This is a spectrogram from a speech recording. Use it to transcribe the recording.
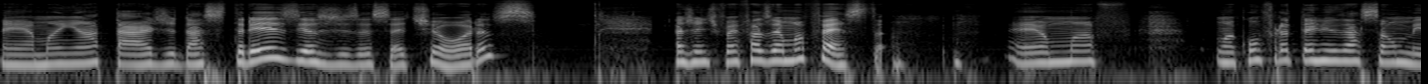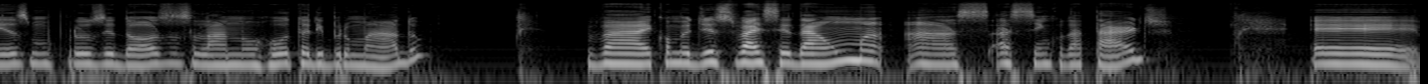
é, amanhã à tarde, das 13 às 17 horas, a gente vai fazer uma festa. É uma, uma confraternização mesmo para os idosos lá no Rotary Brumado. Vai, como eu disse, vai ser da 1 às, às 5 da tarde. É,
